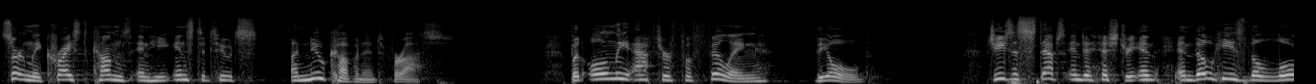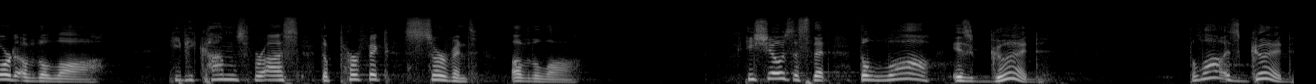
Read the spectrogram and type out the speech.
Certainly, Christ comes and he institutes a new covenant for us, but only after fulfilling the old. Jesus steps into history, and, and though he's the Lord of the law, he becomes for us the perfect servant of the law. He shows us that the law is good. The law is good.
